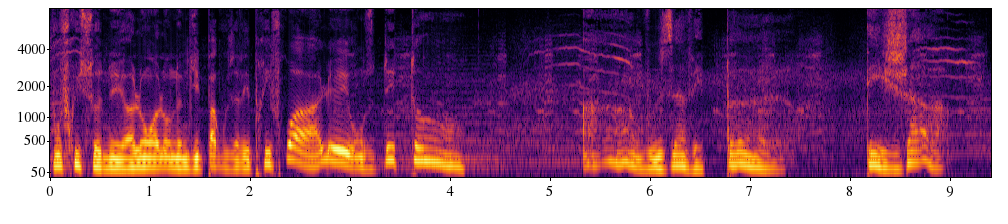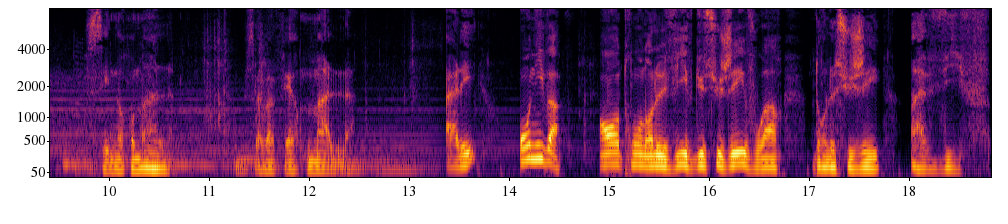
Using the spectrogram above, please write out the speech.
Vous frissonnez? Allons, allons, ne me dites pas que vous avez pris froid. Allez, on se détend. Ah, vous avez peur. Déjà? C'est normal. Ça va faire mal. Allez, on y va. Entrons dans le vif du sujet, voire dans le sujet à vif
